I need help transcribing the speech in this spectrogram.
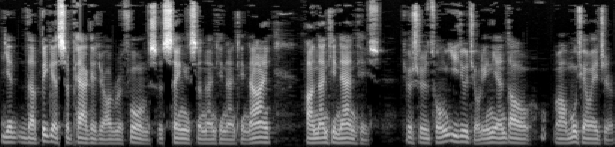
，in the biggest package of reforms since 1999啊，1990s，就是从一九九零年到啊目前为止，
